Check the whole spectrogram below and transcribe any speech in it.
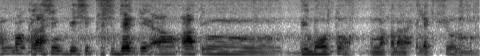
ano bang klaseng vice presidente ang ating binoto na nakarang eleksyon?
